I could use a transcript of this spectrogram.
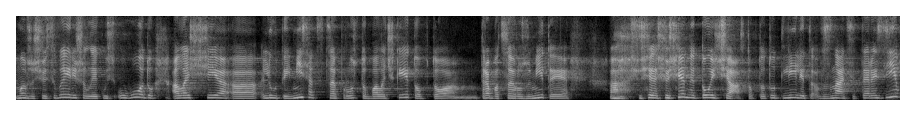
ми вже щось вирішили, якусь угоду. Але ще е, лютий місяць це просто балачки, тобто треба це розуміти. Що ще, що ще не той час. Тобто тут Ліліт в знаці Терезів.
